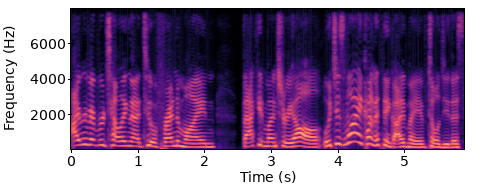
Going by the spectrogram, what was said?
I remember telling that to a friend of mine back in Montreal, which is why I kind of think I may have told you this.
